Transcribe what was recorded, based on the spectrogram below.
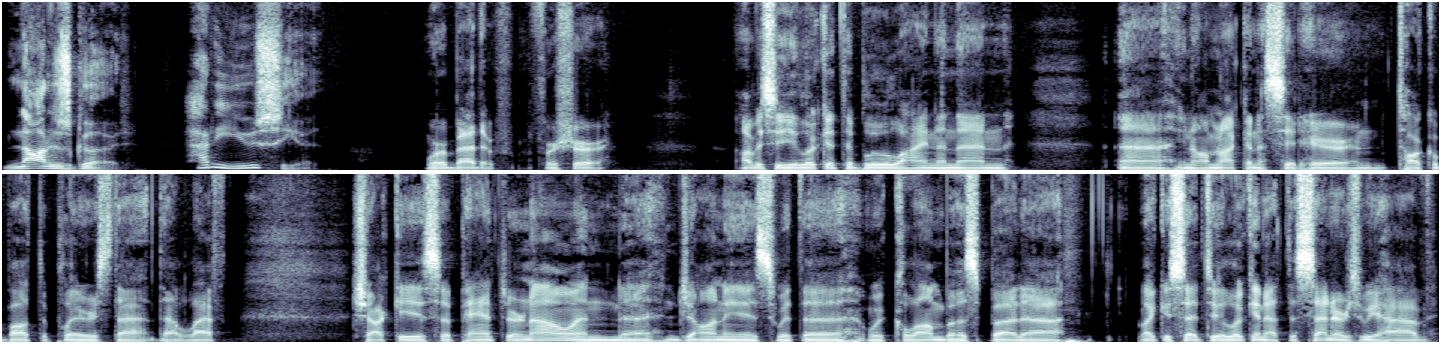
not as good? How do you see it? We're better for sure. Obviously, you look at the blue line, and then uh, you know I'm not going to sit here and talk about the players that that left. Chuck is a Panther now, and uh, Johnny is with uh, with Columbus. But uh, like you said, too, looking at the centers we have,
